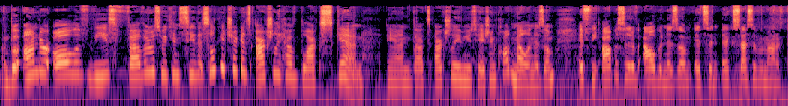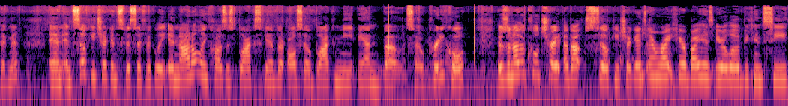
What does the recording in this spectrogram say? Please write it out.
Um, but under all of these feathers, we can see that Silkie chickens actually have black skin and that's actually a mutation called melanism. It's the opposite of albinism. It's an excessive amount of pigment. And in Silkie chicken specifically, it not only causes black skin, but also black meat and bone. So pretty cool. There's another cool trait about Silkie chickens, and right here by his earlobe, you can see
